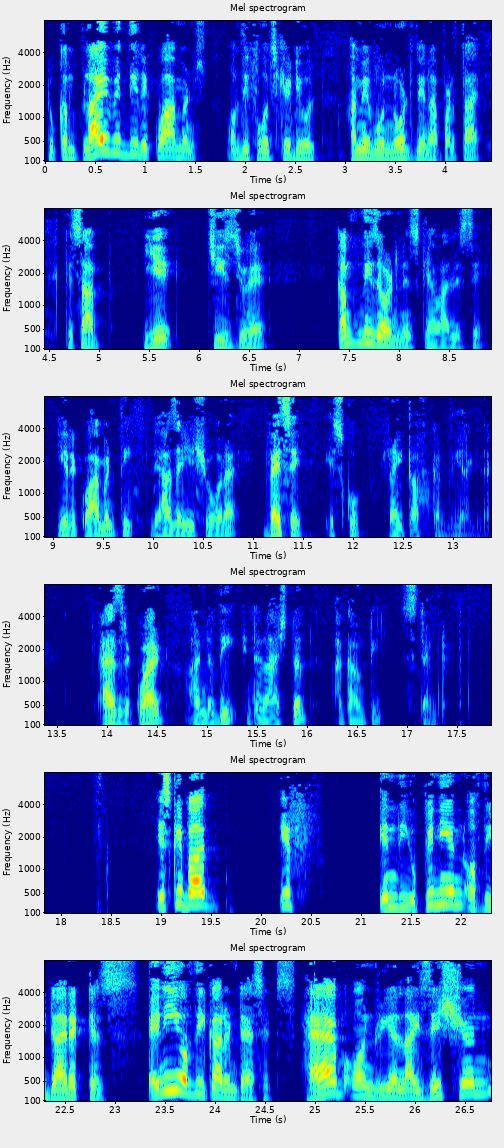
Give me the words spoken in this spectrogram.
to comply with the requirements of the fourth schedule ہمیں وہ نوٹ دینا پڑتا ہے کہ صاحب یہ چیز جو ہے کمپنیز آرڈیننس کے حوالے سے یہ ریکوائرمنٹ تھی لہٰذا یہ شو ہو رہا ہے۔ ویسے اس کو رائٹ آف کر دیا گیا ہے۔ As required under the international accounting standard اس کے بعد if in the opinion of the directors any of the current assets have on realisation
